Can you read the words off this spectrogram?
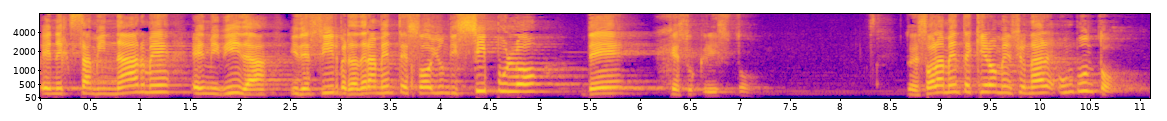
en examinarme en mi vida y decir verdaderamente soy un discípulo de Jesucristo? Entonces solamente quiero mencionar un punto,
